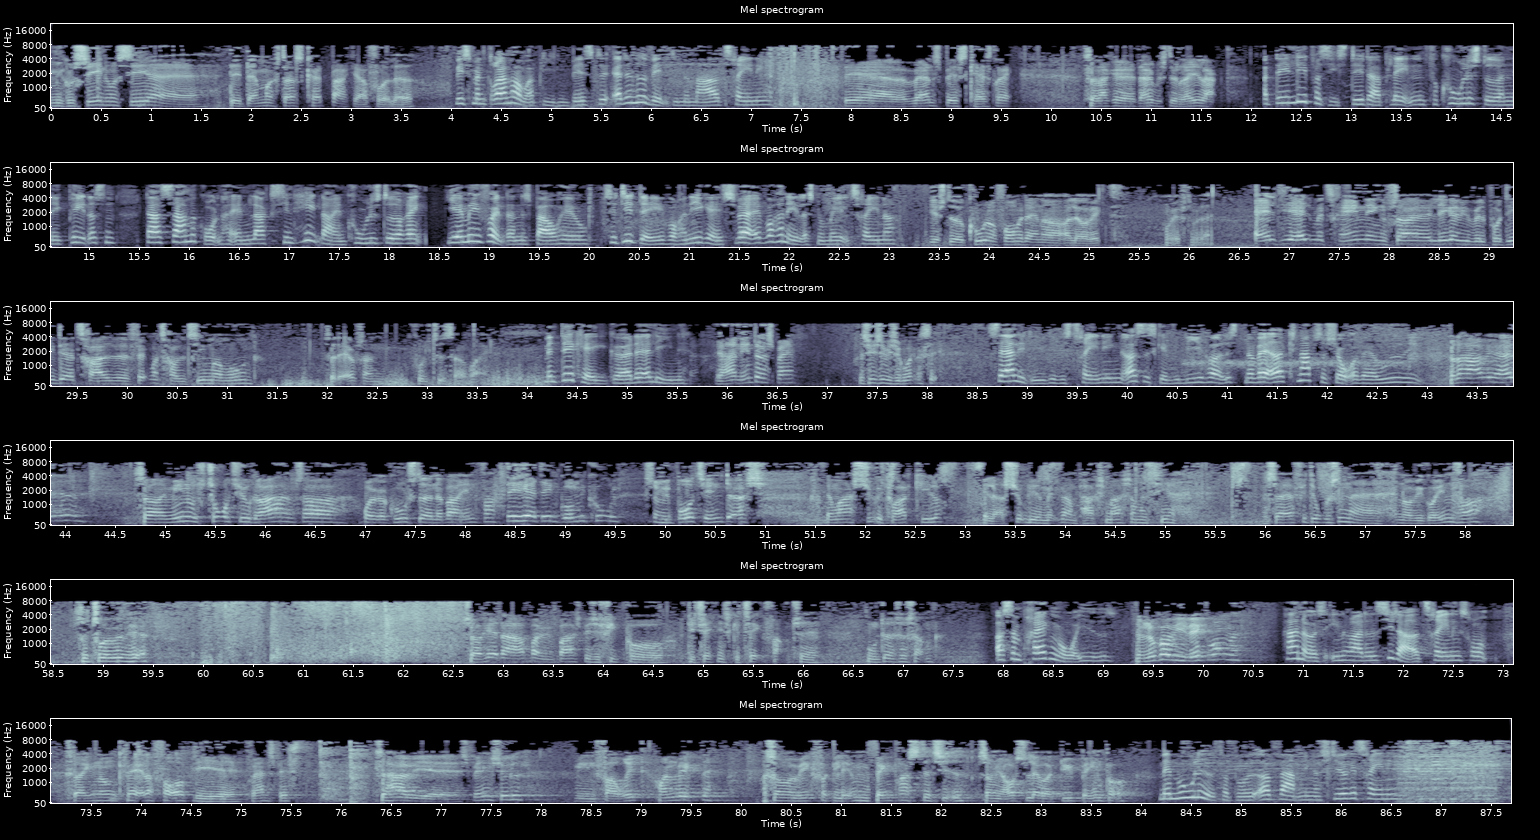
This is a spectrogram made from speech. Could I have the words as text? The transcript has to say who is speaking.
Speaker 1: Min kusine, hun siger, at det er Danmarks største katbak, jeg har fået lavet.
Speaker 2: Hvis man drømmer om at blive den bedste, er det nødvendigt med meget træning.
Speaker 1: Det er verdens bedste kastring, så der kan, der kan vi støtte rigtig langt.
Speaker 2: Og det er lige præcis det, der er planen for kuglestøderen Nick Petersen, der af samme grund har anlagt sin helt egen kuglestøderring hjemme i forældrenes baghave, til de dage, hvor han ikke er i Sverige, hvor han ellers normalt træner.
Speaker 1: Jeg støder kugler om formiddagen og, og laver vægt om eftermiddagen. Alt i alt med træningen, så ligger vi vel på de der 30-35 timer om ugen. Så det er jo sådan en fuldtidsarbejde.
Speaker 2: Men det kan ikke gøre det alene.
Speaker 1: Jeg har en indendørsbane. Så synes jeg, vi skal gå ind og se.
Speaker 2: Særligt ikke, hvis træningen også skal vedligeholdes, når vejret er knap så sjov at være ude i.
Speaker 1: Så der har vi herligheden. Så i minus 22 grader, så rykker kuglestederne bare indenfor. Det her, det er en gummikugle, som vi bruger til indendørs. Den var 7 kvart kilo, eller 7 liter mælk og en pakke smør, som man siger. Men så er fidusen, at når vi går indenfor, så trykker vi her. Så her der arbejder vi bare specifikt på de tekniske ting frem til udendørssæsonen.
Speaker 2: Og som prikken over i'et,
Speaker 1: Men nu går vi i vægtrummet.
Speaker 2: har han også indrettet sit eget træningsrum.
Speaker 1: Så der er ikke nogen kvaler for at blive øh, verdens bedste. Så har vi øh, spændingscykel, min favorit håndvægte, og så må vi ikke forglemme bænkpresstativet, som jeg også laver dybe ben på.
Speaker 2: Med mulighed for både opvarmning og styrketræning,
